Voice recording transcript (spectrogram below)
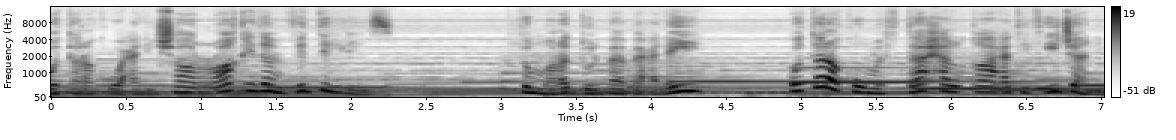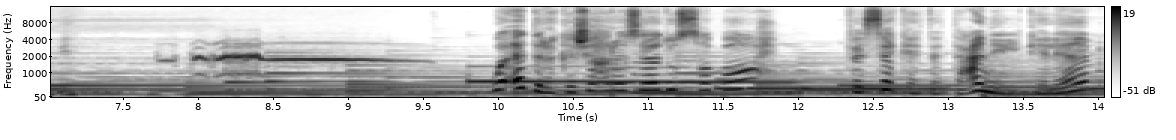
وتركوا علي شار راقدا في الدهليز. ثم ردوا الباب عليه وتركوا مفتاح القاعة في جانبه. وأدرك شهرزاد الصباح فسكتت عن الكلام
